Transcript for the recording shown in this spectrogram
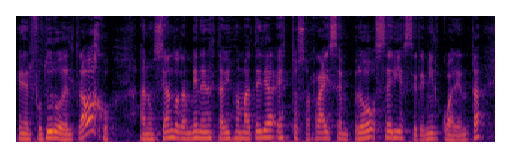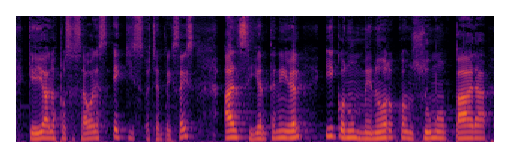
en el futuro del trabajo, anunciando también en esta misma materia estos Ryzen Pro Serie 7040, que llevan los procesadores x86 al siguiente nivel y con un menor consumo para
